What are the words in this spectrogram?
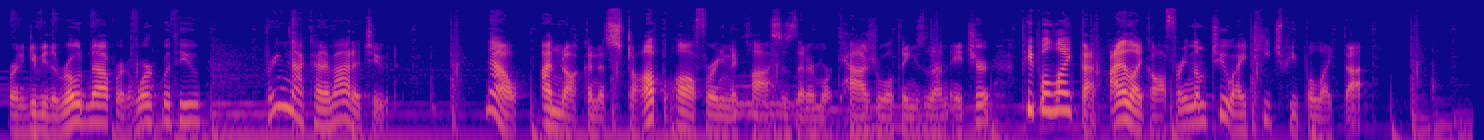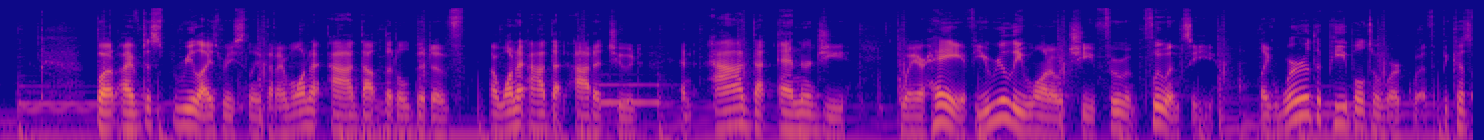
We're going to give you the roadmap, we're going to work with you. Bring that kind of attitude. Now, I'm not going to stop offering the classes that are more casual, things of that nature. People like that. I like offering them too. I teach people like that. But I've just realized recently that I want to add that little bit of, I want to add that attitude and add that energy where, hey, if you really want to achieve flu- fluency, like where are the people to work with? Because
